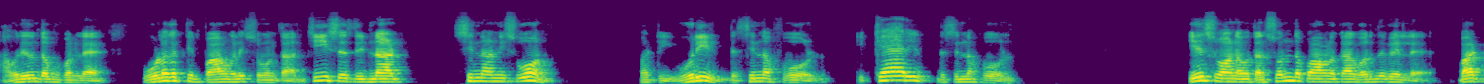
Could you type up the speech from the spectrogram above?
அவர் எதுவும் தப்பு பண்ணல. உலகத்தின் பாவங்களை சுமந்தார். Jesus did not sin on his own. But he bore it the sin of all he carry the sin of all இயேசுவானவர் தன் சொந்த பாவங்களுக்காக வருந்தவே இல்லை பட்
